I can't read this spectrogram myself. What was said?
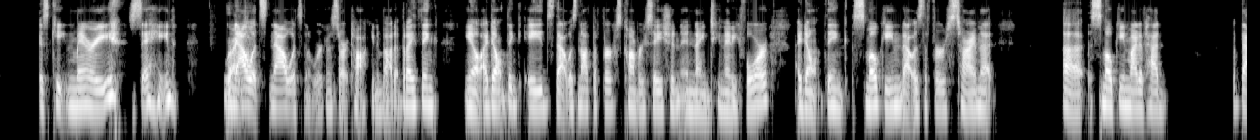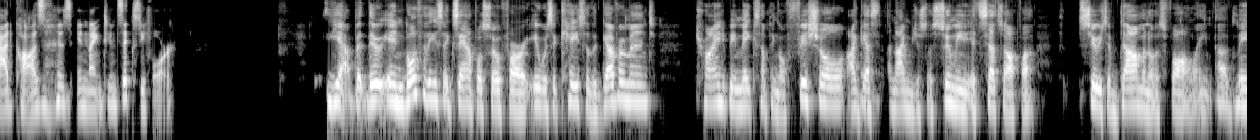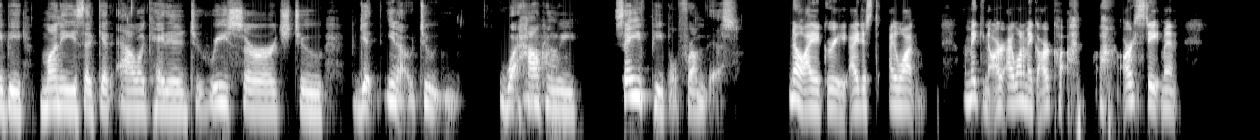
is Kate and Mary saying right now it's now it's gonna we're gonna start talking about it? But I think, you know, I don't think AIDS, that was not the first conversation in 1994. I don't think smoking, that was the first time that uh smoking might have had bad causes in 1964. Yeah, but there in both of these examples so far, it was a case of the government trying to be make something official. I guess, and I'm just assuming it sets off a series of dominoes falling of maybe monies that get allocated to research to get, you know, to what how can we save people from this? No, I agree. I just I want I'm making our I want to make our our statement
